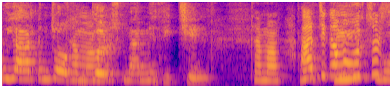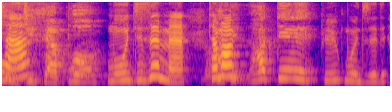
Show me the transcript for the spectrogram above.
o yardımcı olsun Hmm. Tamam. görüşmemiz için. Tamam. Azıcık ama Büyük otur sen. mucize bu. Mucize mi? Tamam. Hadi, hadi. Büyük mucize. değil.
